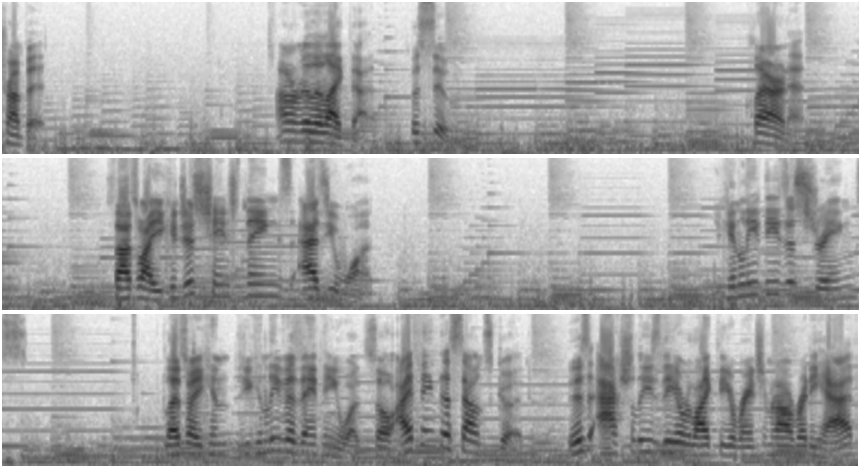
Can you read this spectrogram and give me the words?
trumpet. I don't really like that. Bassoon. Clarinet. So that's why you can just change things as you want. You can leave these as strings. That's why you can you can leave it as anything you want. So I think this sounds good. This actually is the like the arrangement I already had.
